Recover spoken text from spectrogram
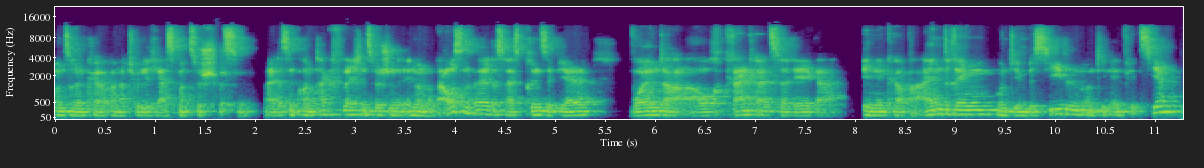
unseren Körper natürlich erstmal zu schützen, weil das sind Kontaktflächen zwischen der Innen- und Außenwelt. Das heißt, prinzipiell wollen da auch Krankheitserreger in den Körper eindringen und ihn besiedeln und ihn infizieren.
